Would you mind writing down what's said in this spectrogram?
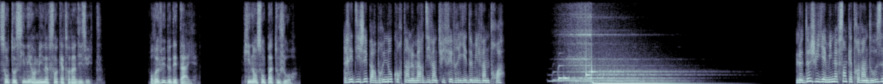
sont aussi nés en 1998. Revue de détail. Qui n'en sont pas toujours. Rédigé par Bruno Courtin le mardi 28 février 2023. Le 2 juillet 1992,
